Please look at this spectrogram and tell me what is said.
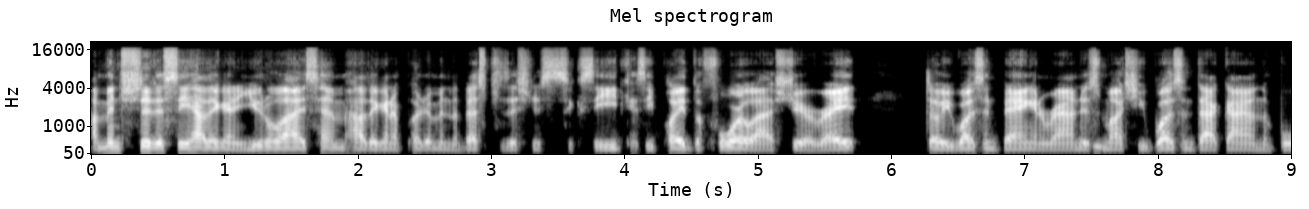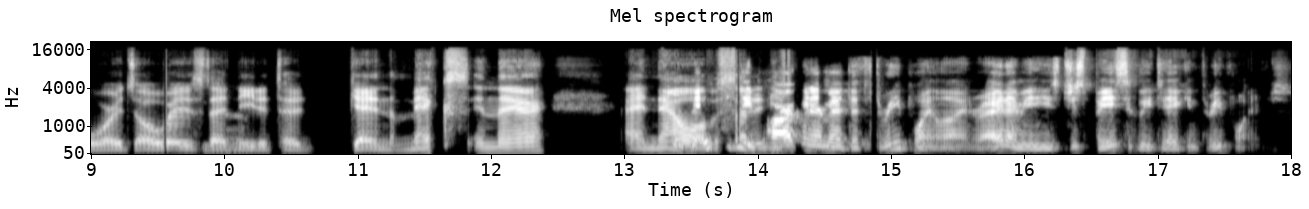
I'm interested to see how they're going to utilize him, how they're going to put him in the best position to succeed because he played the four last year, right? So he wasn't banging around as mm. much. He wasn't that guy on the boards always that yeah. needed to get in the mix in there. And now all of a sudden, parking him at the three point line, right? I mean, he's just basically taking three pointers.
